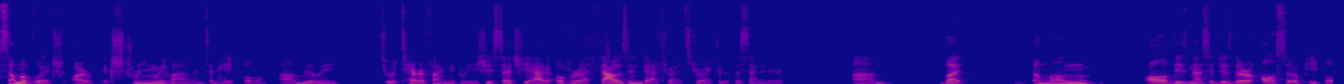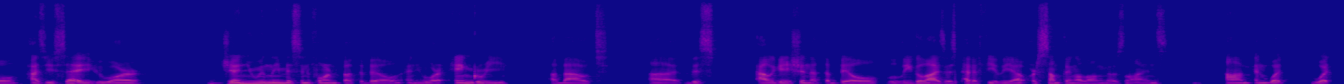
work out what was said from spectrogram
some of which are extremely violent and hateful, um, really to a terrifying degree. She said she had over a thousand death threats directed at the senator. Um, but among all of these messages, there are also people, as you say, who are genuinely misinformed about the bill and who are angry about uh, this allegation that the bill legalizes pedophilia or something along those lines. Um, and what what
